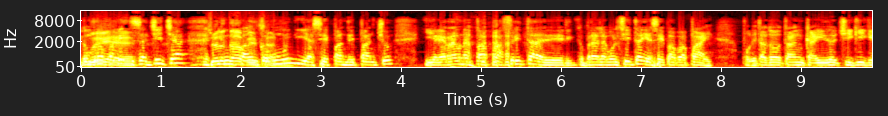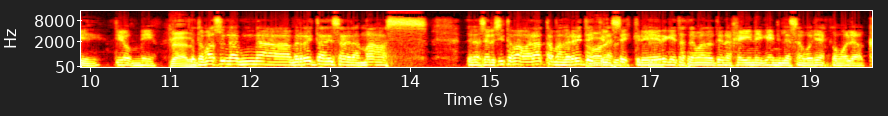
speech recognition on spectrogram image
compras un paquete de salchicha Yo y un pan pensando. común y haces pan de pancho y agarrar unas papas fritas, de, comprar la bolsita y haces papa pie. Porque está todo tan caído, chiqui, que Dios mío. Claro. Te tomás una, una berreta de esa de las más... De la cervecita más barata, más berreta, y Más te la barata, haces creer sí. que estás tomándote una Heineken y la saboreas como loco.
